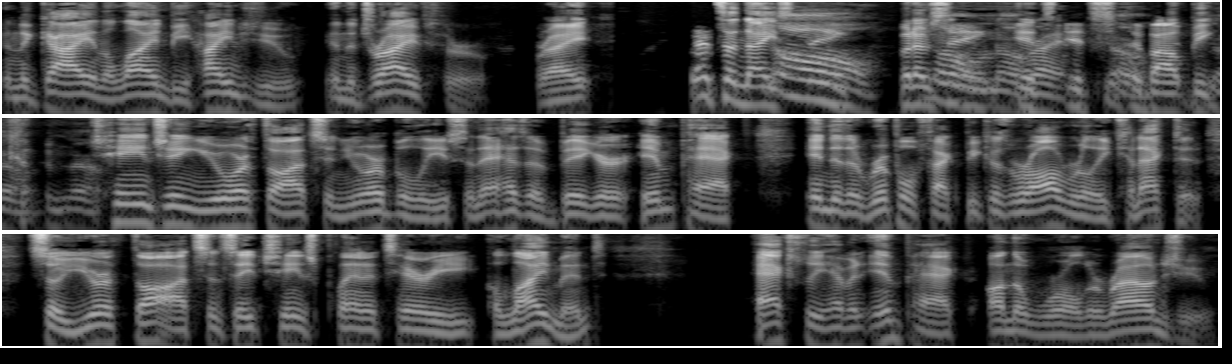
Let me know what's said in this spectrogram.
and the guy in the line behind you in the drive-through, right? That's a nice thing. But I'm no, saying no, it's Right. it's no, about no, bec- no. changing your thoughts and your beliefs, and that has a bigger impact into the ripple effect because we're all really connected. So your thoughts, since they change planetary alignment, actually have an impact on the world around you.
